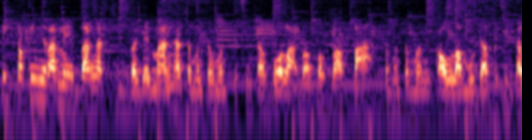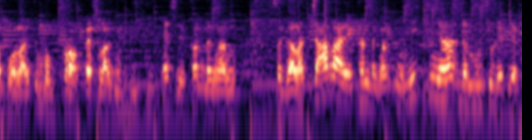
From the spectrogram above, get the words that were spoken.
TikTok ini rame banget. Bagaimana teman-teman pecinta bola bapak-bapak teman-teman kaula muda pecinta bola itu memprotes lagu BTS ya kan? Dengan segala cara ya kan dengan uniknya dan muncul di FYP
